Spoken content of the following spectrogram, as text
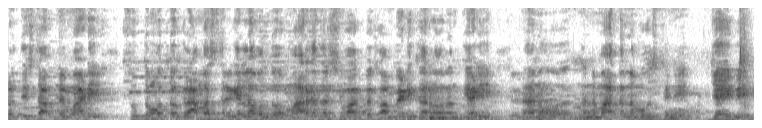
ಪ್ರತಿಷ್ಠಾಪನೆ ಮಾಡಿ ಸುತ್ತಮುತ್ತ ಗ್ರಾಮಸ್ಥರಿಗೆಲ್ಲ ಒಂದು ಮಾರ್ಗದರ್ಶಿವಾಗಬೇಕು ಅಂಬೇಡ್ಕರ್ ಅವರು ಅಂತೇಳಿ ನಾನು ನನ್ನ ಮಾತನ್ನು ಮುಗಿಸ್ತೀನಿ. ಜೈ ಭೀಮ್.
